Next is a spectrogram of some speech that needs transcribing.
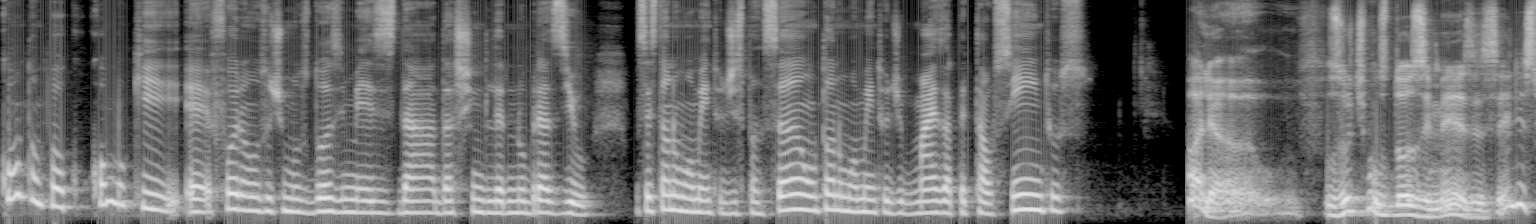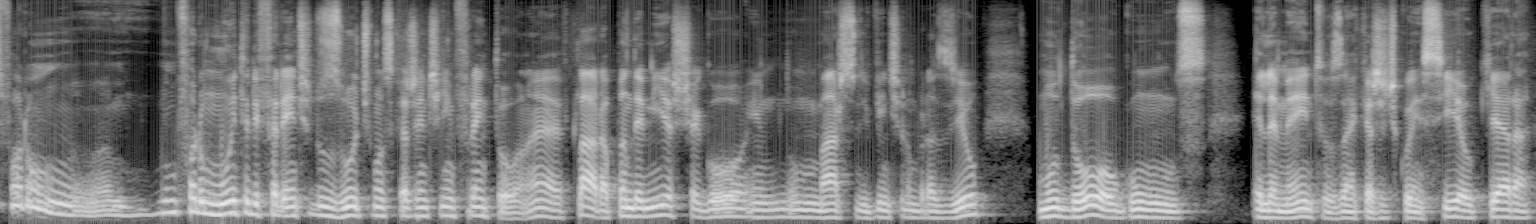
conta um pouco como que é, foram os últimos 12 meses da, da Schindler no Brasil. Vocês estão no momento de expansão, estão no momento de mais apertar os cintos? Olha, os últimos 12 meses, eles foram não foram muito diferentes dos últimos que a gente enfrentou, né? Claro, a pandemia chegou em, no março de 20 no Brasil, mudou alguns elementos né, que a gente conhecia, o que era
